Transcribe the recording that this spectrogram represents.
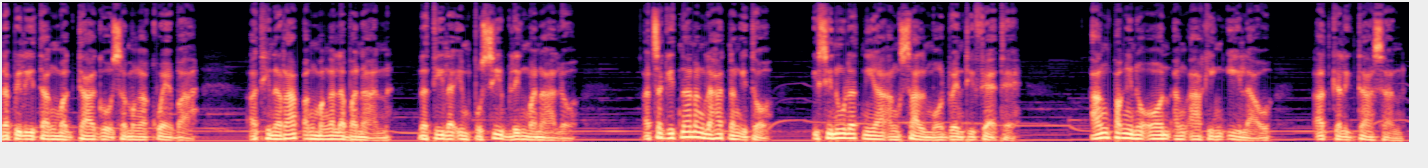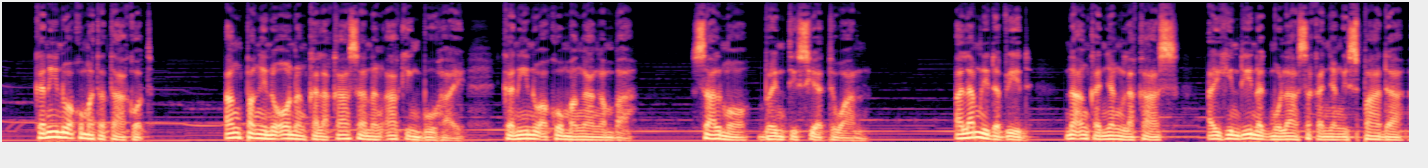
napilitang magtago sa mga kuweba at hinarap ang mga labanan na tila imposibleng manalo. At sa gitna ng lahat ng ito, isinulat niya ang Salmo 27. Ang Panginoon ang aking ilaw at kaligtasan, kanino ako matatakot? Ang Panginoon ang kalakasan ng aking buhay, kanino ako mangangamba? Salmo 27.1 Alam ni David na ang kanyang lakas ay hindi nagmula sa kanyang espada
